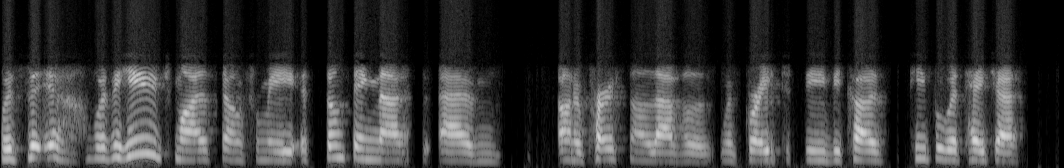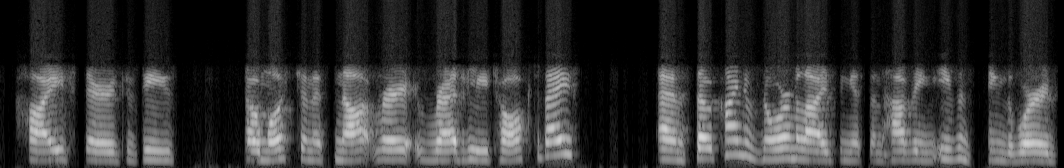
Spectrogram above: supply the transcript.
was was a huge milestone for me. It's something that, um, on a personal level, was great to see because people with HS hide their disease so much, and it's not very readily talked about. Um, so kind of normalising it and having even seeing the words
